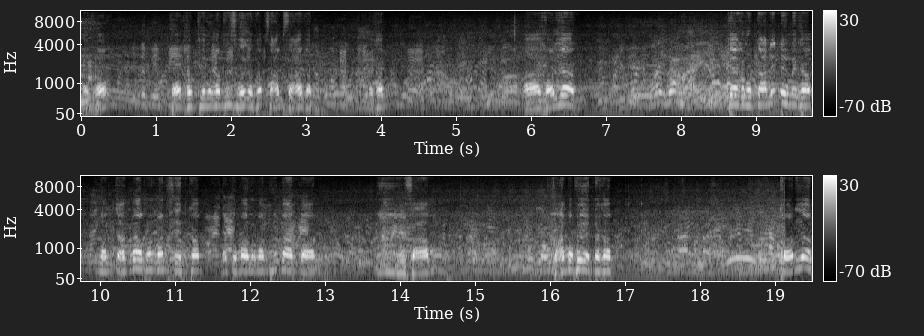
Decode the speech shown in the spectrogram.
ขอขอขอคนเชิญรางวัลที่สวยก่อนครับสามสาวกันนะครับอขออนุญาต แจ้กำหนดการนิดนึงนะครับ หลังจากมอบรางวัลเสร็จครับเราจะมอบรางวัลพื้นบ้านก่อนมีอยู่สามสามประเภทนะครับ ขออนุญาต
